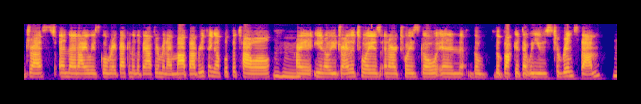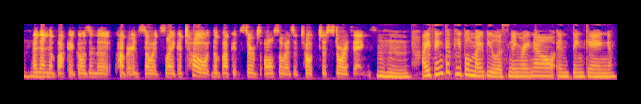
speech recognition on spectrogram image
dressed, and then I always go right back into the bathroom and I mop everything up with the towel. Mm-hmm. I, you know, you dry the toys and our toys go in the the bucket that we use to rinse them. Mm-hmm. And then the bucket goes in the cupboard. So it's like a tote. The bucket serves also as a tote to store things. Mm-hmm. I think that people might be listening right now and thinking,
